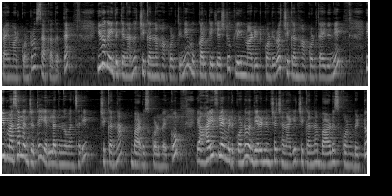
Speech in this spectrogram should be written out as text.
ಫ್ರೈ ಮಾಡಿಕೊಂಡ್ರು ಸಾಕಾಗುತ್ತೆ. ಇವಾಗ ಇದಕ್ಕೆ ನಾನು ಚಿಕನ್ನ ಹಾಕ್ಕೊಳ್ತೀನಿ ಮುಕ್ಕಾಲು ಕೆ ಜಿಯಷ್ಟು ಕ್ಲೀನ್ ಮಾಡಿ ಇಟ್ಕೊಂಡಿರೋ ಚಿಕನ್ ಹಾಕ್ಕೊಳ್ತಾ ಇದ್ದೀನಿ. ಈ ಮಸಾಲದ ಜೊತೆ ಎಲ್ಲದನ್ನು ಒಂದ್ಸರಿ ಚಿಕನ್ನ ಬಾಡಿಸ್ಕೊಳ್ಬೇಕು. ಹೈ ಫ್ಲೇಮ್ ಇಟ್ಕೊಂಡು ಒಂದು ಎರಡು ನಿಮಿಷ ಚೆನ್ನಾಗಿ ಚಿಕನ್ನ ಬಾಡಿಸ್ಕೊಂಡ್ಬಿಟ್ಟು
